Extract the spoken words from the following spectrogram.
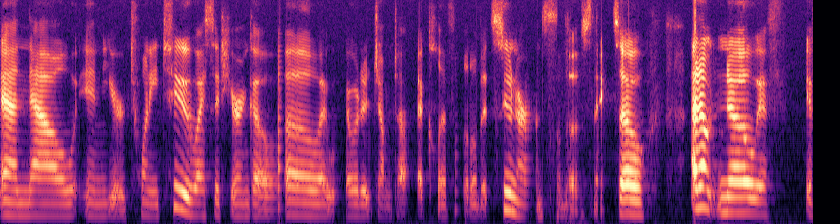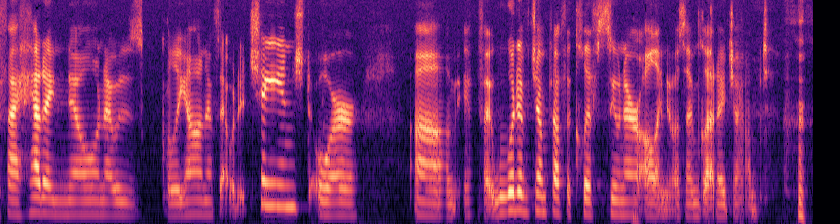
And now in year 22, I sit here and go, oh, I, I would have jumped off that cliff a little bit sooner on some of those things. So I don't know if if I had I known I was early on, if that would have changed, or um, if I would have jumped off a cliff sooner. All I know is I'm glad I jumped.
